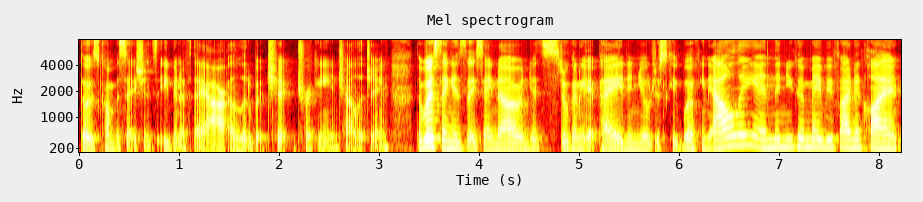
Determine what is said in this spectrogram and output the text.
those conversations, even if they are a little bit ch- tricky and challenging. The worst thing is they say no and you're still going to get paid and you'll just keep working hourly, and then you can maybe find a client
